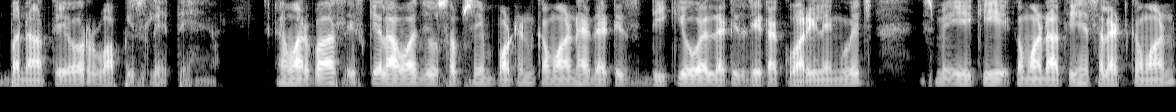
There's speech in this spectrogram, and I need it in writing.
बनाते और वापस लेते हैं। हमारे पास इसके अलावा जो सबसे इंपॉर्टेंट कमांड है that is D K O L that is data query language इसमें एक ही कमांड आती है सेलेक्ट कमांड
